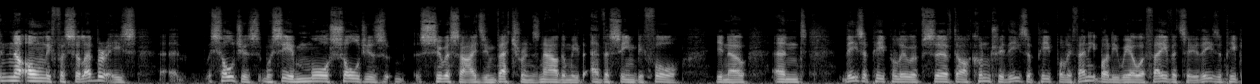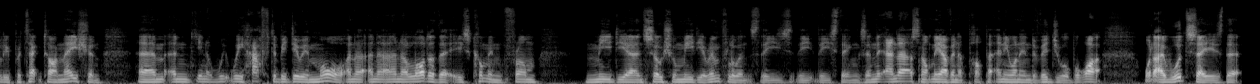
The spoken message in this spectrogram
not only for celebrities, uh, soldiers. We're seeing more soldiers suicides in veterans now than we've ever seen before. You know, and these are people who have served our country. These are people, if anybody, we owe a favour to. These are people who protect our nation, um, and you know we, we have to be doing more. And, and and a lot of that is coming from media and social media influence these, these these, things. And and that's not me having a pop at any one individual, but what what I would say is that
